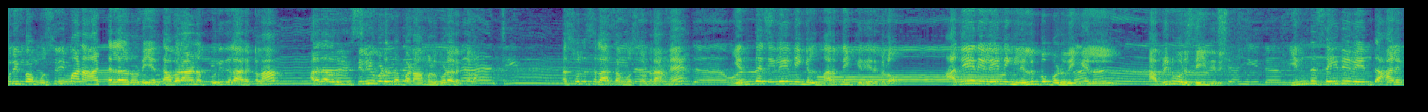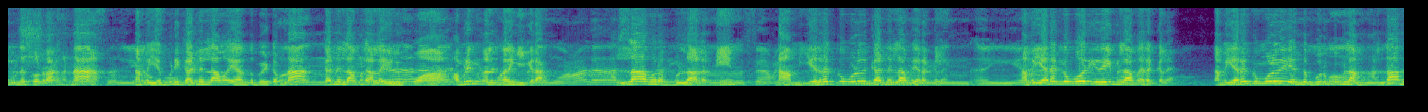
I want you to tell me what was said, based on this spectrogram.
குறிப்பா முஸ்லிமான ஆட்களருடைய தவறான புரிதலா இருக்கலாம் அல்லது அவருக்கு தெளிவுபடுத்தப்படாமல் கூட இருக்கலாம். ரசூல் அவங்க சொல்றாங்க எந்த நிலையை நீங்கள் மரணிக்கிறீர்களோ அதே நிலையை நீங்கள் எழுப்பப்படுவீங்கள் அப்படின்னு ஒரு செய்தி இருக்கு. இந்த செய்தியை வைத்து ஆளுங்க என்ன சொல்றாங்கன்னா நம்ம எப்படி கண்ணு இல்லாம இறந்து போயிட்டோம்னா கண்ணு இல்லாமல் நல்லா எழுப்புவான் அப்படின்னு வழங்கிக்கிறாங்க. அல்லாஹ் ரப்புல் ஆலமீன் நாம் இறக்கும் பொழுது கண்ணு இல்லாம இறக்கல. நம்ம இறக்கும் போது இதயம் இல்லாம இறக்கல. நம்ம இறக்கும் பொழுது எந்த உறுப்பும் இல்லாம அல்லாஹ்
